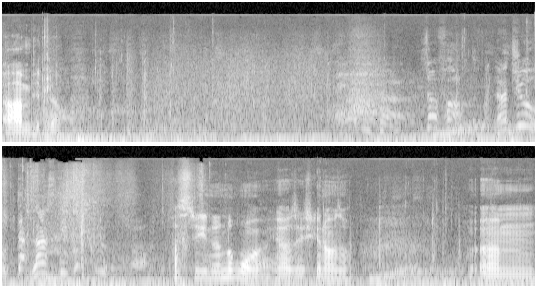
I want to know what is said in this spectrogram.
Arm Hitler. Lass die... In Ruhe. Ja, sehe ich genauso. Ähm.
